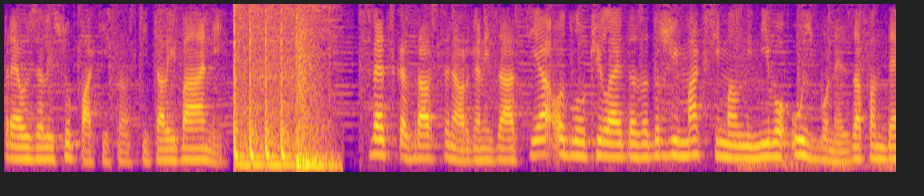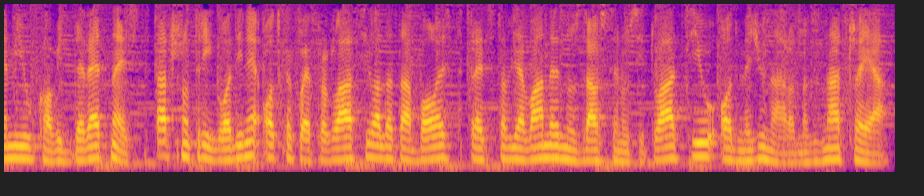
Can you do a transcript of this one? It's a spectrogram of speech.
preuzeli su pakistanski talibani. Svetska zdravstvena organizacija odlučila je da zadrži maksimalni nivo uzbune za pandemiju COVID-19, tačno tri godine otkako je proglasila da ta bolest predstavlja vanrednu zdravstvenu situaciju od međunarodnog značaja.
